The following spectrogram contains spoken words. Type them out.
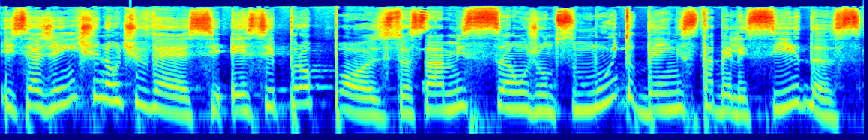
E se a gente não tivesse esse propósito, essa missão juntos muito bem estabelecidas,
